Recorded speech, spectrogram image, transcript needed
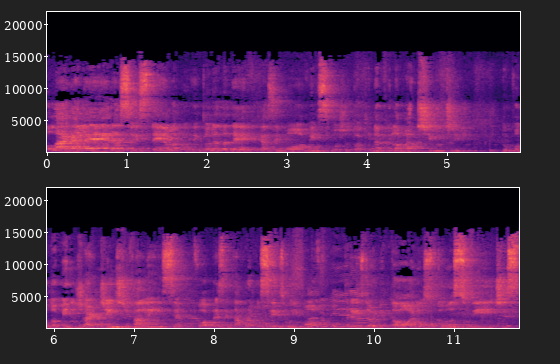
Olá galera, sou Estela, corretora da DF Casa Imóveis. Hoje eu tô aqui na Vila Matilde, no condomínio Jardins de Valência. Vou apresentar para vocês um imóvel com três dormitórios, duas suítes,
